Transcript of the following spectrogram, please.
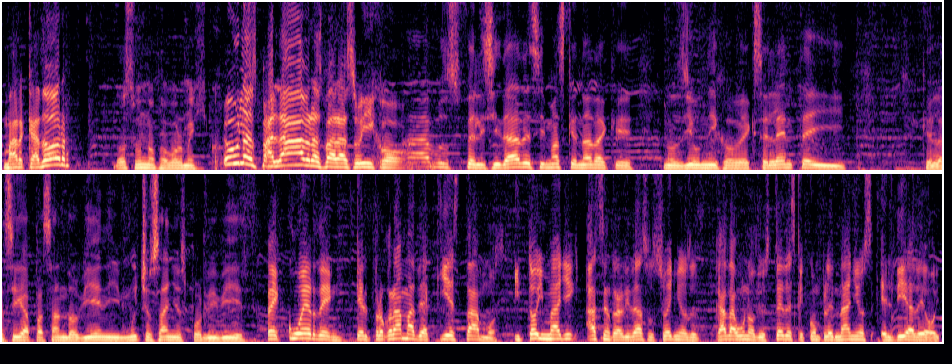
Marcador, 2-1 favor México. unas palabras para su hijo. Ah, pues felicidades y más que nada que nos dio un hijo excelente y que la siga pasando bien y muchos años por vivir. Recuerden que el programa de Aquí estamos y Toy Magic hacen realidad sus sueños de cada uno de ustedes que cumplen años el día de hoy.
